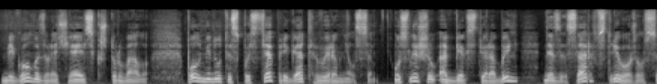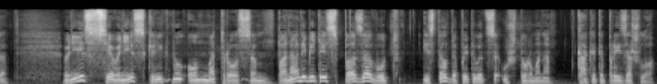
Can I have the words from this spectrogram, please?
бегом возвращаясь к штурвалу. Полминуты спустя фрегат выровнялся. Услышав о бегстве рабынь, Дезессар встревожился. «Вниз, все вниз!» — крикнул он матросам. «Понадобитесь, позовут!» И стал допытываться у штурмана. «Как это произошло?»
